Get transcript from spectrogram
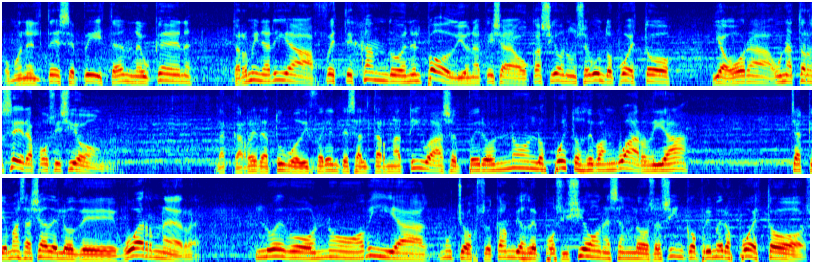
como en el TC Pista en Neuquén, terminaría festejando en el podio en aquella ocasión un segundo puesto y ahora una tercera posición. La carrera tuvo diferentes alternativas, pero no en los puestos de vanguardia, ya que más allá de lo de Werner, luego no había muchos cambios de posiciones en los cinco primeros puestos.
